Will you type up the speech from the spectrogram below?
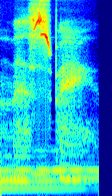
in this space.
